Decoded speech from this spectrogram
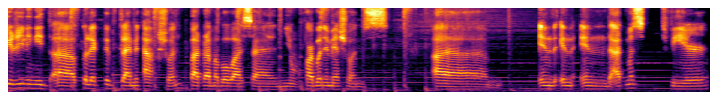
We really need uh, collective climate action para mabawasan yung carbon emissions um, in in in the atmosphere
